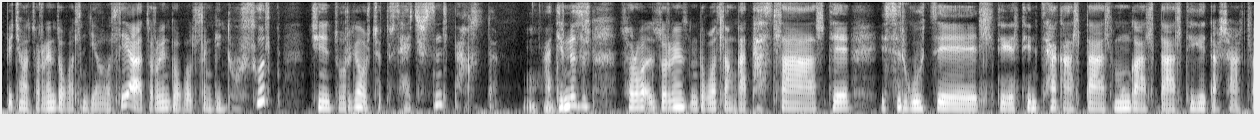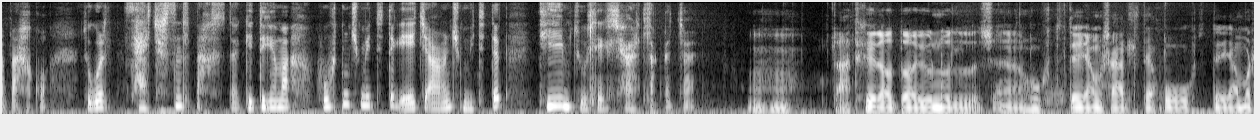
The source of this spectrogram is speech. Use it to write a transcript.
би чамаа зургийн дугууланд явуулъя. Зургийн дугуулангийн төгсгөлд чиний зургийн ур чадвар сайжирсан л байх хэвээр. А тэрнээс зургийн дугууланга таслаал тий эсэргүүцэл тэгэл тэнд цаг алдаал мөнгө алдаал тэгээд шаардлага байхгүй зүгээр сайчирсан л байх хэрэгтэй гэдэг юм а хүүхдэн ч мэддэг ээж аав нь ч мэддэг тийм зүйлийг шаардлага гэж байгаа. Аа. За тэгэхээр одоо ер нь бол хүүхдтэй ямар шаардлагатай хүүхдтэй ямар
